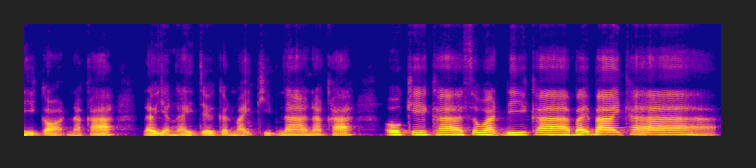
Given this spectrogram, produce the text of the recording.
นี้ก่อนนะคะ แล้วยังไงเจอกันใหม่คลิปหน้านะคะ โอเคค่ะ สวัสดีค่ะ บ๊ายบายค่ะ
